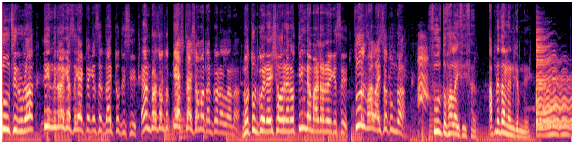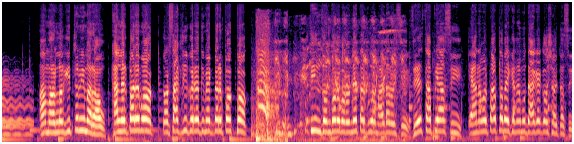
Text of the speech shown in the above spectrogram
Shit! চুলছিরুরা তিন দিন হয়ে গেছে একটা কেসের দায়িত্ব দিছি। এখন পর্যন্ত কেসটাই সমাধান করালা না। নতুন করে এই শহরে আরও তিনটা মার্ডার হয়ে গেছে। চুল ফালাইছো তোমরা। চুল তো ফালাইছি স্যার। আপনি জানলেন কেমনে? আমার লগি তুমি মারাও। খালের পারে বক তোর চাকরি করে দিম একবারে পক পক। তিনজন বড় বড় নেতার পুলা মার্ডার হইছে। যে চাপে আছি এখন আমার পাতলা পায়খানার মধ্যে আগে কষা হইতাছে।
